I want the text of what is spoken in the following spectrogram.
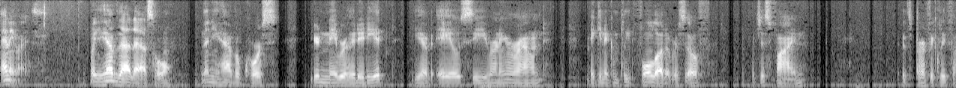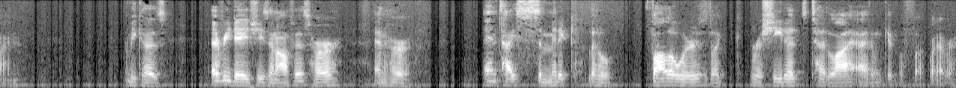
anyways, well, you have that asshole. then you have, of course, your neighborhood idiot. You have AOC running around making a complete fool out of herself, which is fine. It's perfectly fine. Because every day she's in office, her and her anti Semitic little followers like Rashida Tlaib, I don't give a fuck, whatever.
